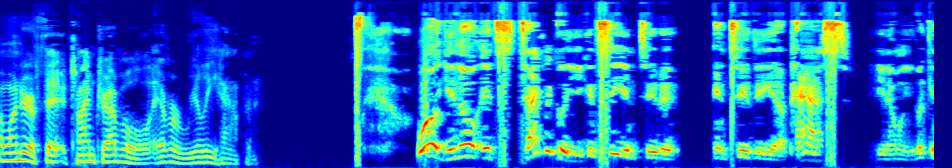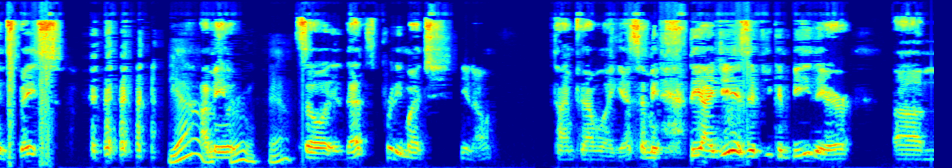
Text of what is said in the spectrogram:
I wonder if the time travel will ever really happen. Well, you know, it's technically you can see into the into the uh, past. You know, when you look in space. Yeah, I mean, true. Yeah. So that's pretty much you know time travel, I guess. I mean, the idea is if you can be there um,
